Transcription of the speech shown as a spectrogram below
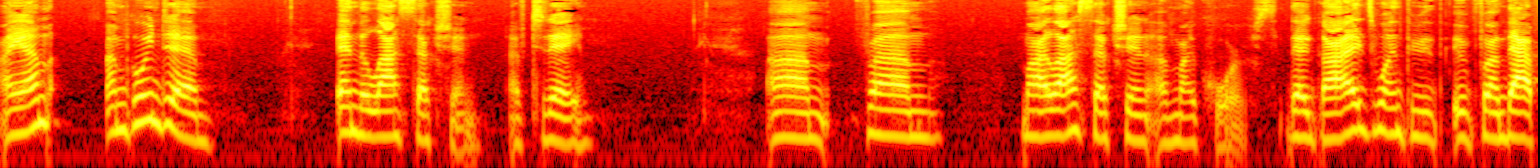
I am I'm going to end the last section of today um, from my last section of my course. The guides went through from that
